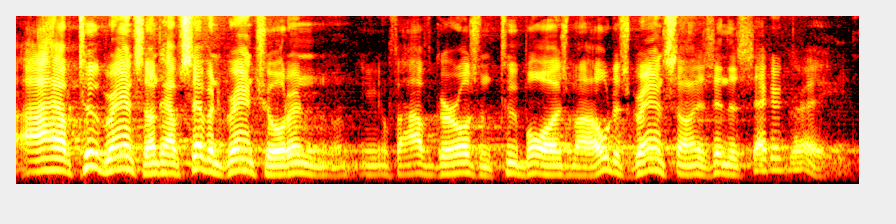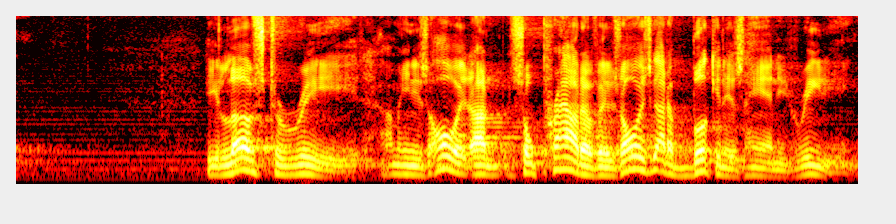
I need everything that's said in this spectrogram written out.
I have two grandsons, I have seven grandchildren, you know, five girls and two boys. My oldest grandson is in the second grade. He loves to read. I mean, he's always, I'm so proud of him. He's always got a book in his hand he's reading.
